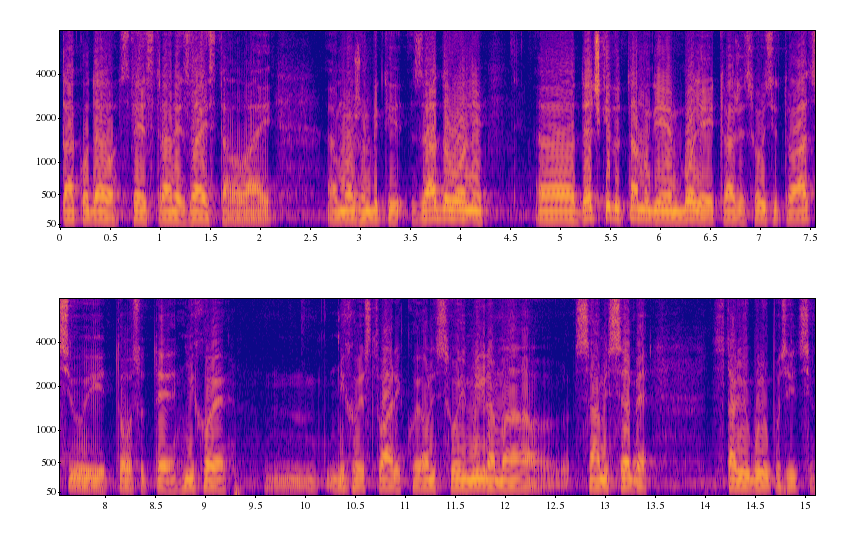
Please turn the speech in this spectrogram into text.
Tako da evo, s te strane zaista ovaj, e, možemo biti zadovoljni. E, dečki idu tamo gdje je bolje i traže svoju situaciju i to su te njihove, njihove stvari koje oni svojim igrama sami sebe stavljaju u bolju poziciju.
